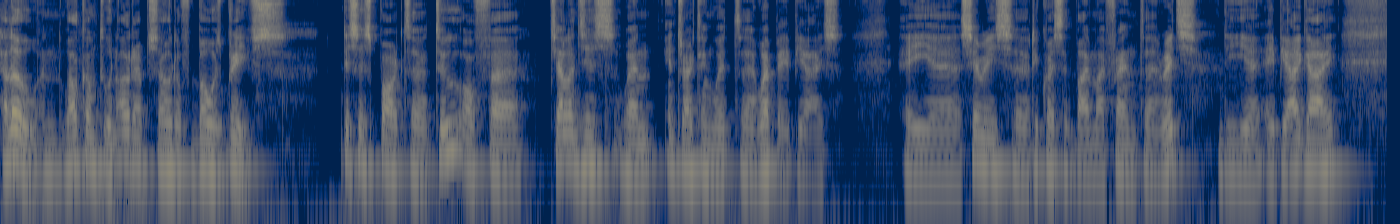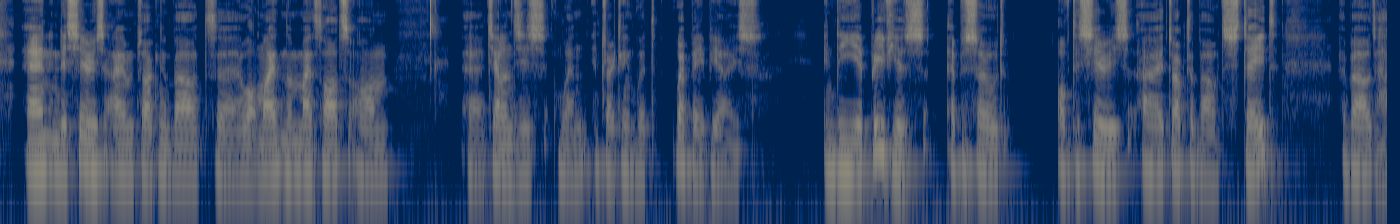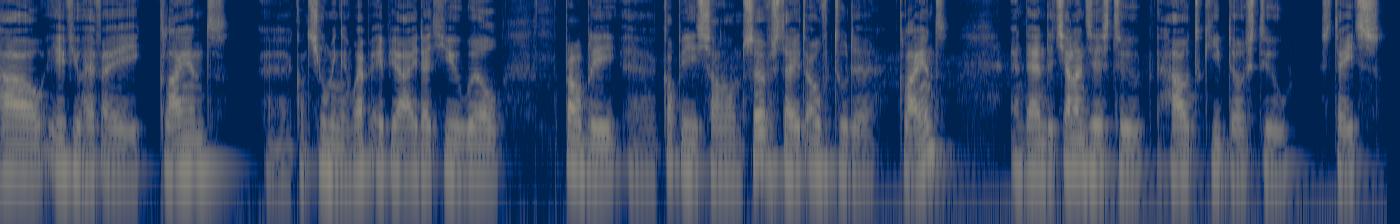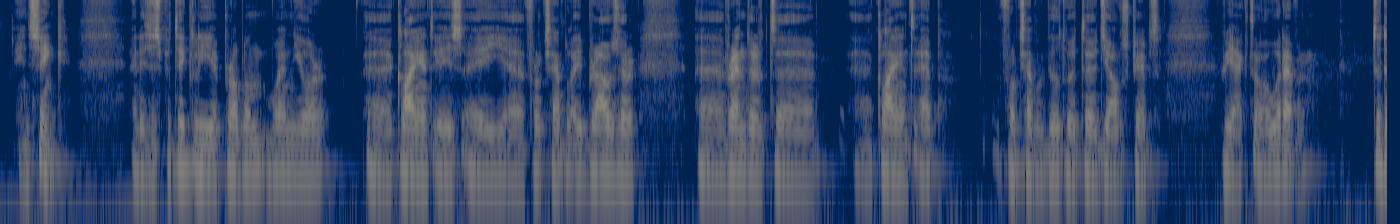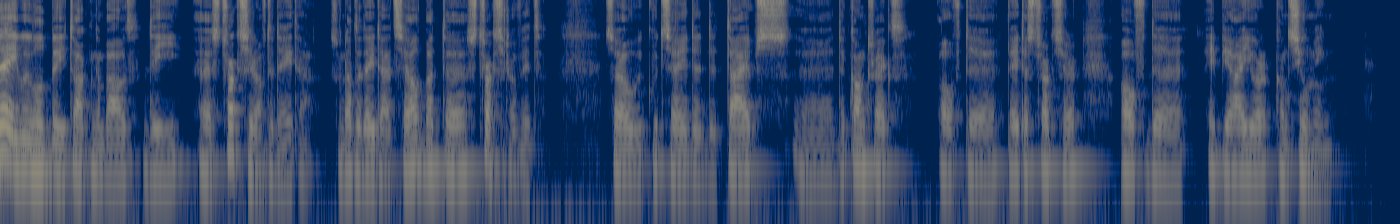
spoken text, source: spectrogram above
Hello and welcome to another episode of Bouwe's Briefs. This is part uh, two of uh, challenges when interacting with uh, web APIs, a uh, series uh, requested by my friend uh, Rich, the API guy. And in this series, I'm talking about well my my thoughts on challenges when interacting with web APIs. In the previous episode of the series, I talked about state about how if you have a client uh, consuming a web API that you will probably uh, copy some server state over to the client and then the challenge is to how to keep those two states in sync. And this is particularly a problem when your uh, client is a uh, for example a browser uh, rendered uh, client app for example built with javascript react or whatever Today we will be talking about the uh, structure of the data. So not the data itself, but the structure of it. So we could say that the types, uh, the contract of the data structure of the API you're consuming.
